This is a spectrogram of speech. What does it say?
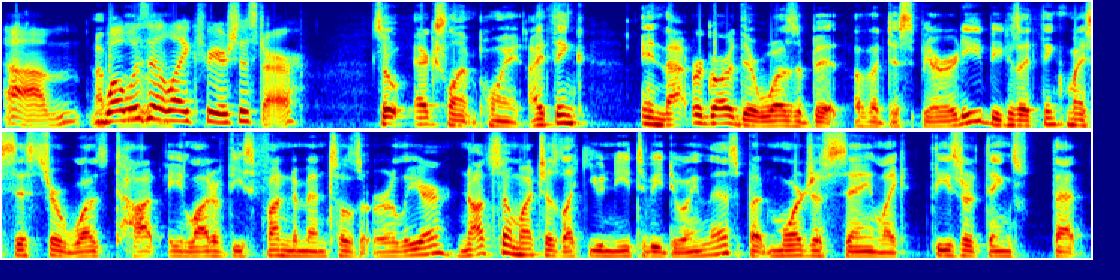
Um, what was it like for your sister? So excellent point. I think in that regard there was a bit of a disparity because I think my sister was taught a lot of these fundamentals earlier. Not so much as like you need to be doing this, but more just saying like these are things that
